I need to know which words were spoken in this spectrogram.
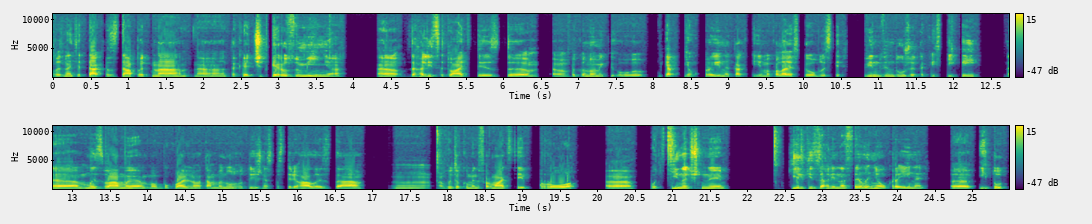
Ви знаєте, так, запит на таке чітке розуміння взагалі ситуації з в економіці о, як, як України, так і Миколаївської області, він, він дуже такий стійкий. Е, Ми з вами буквально там минулого тижня спостерігали за витоком інформації про е, оціночну кількість взагалі населення України. Е, І тут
